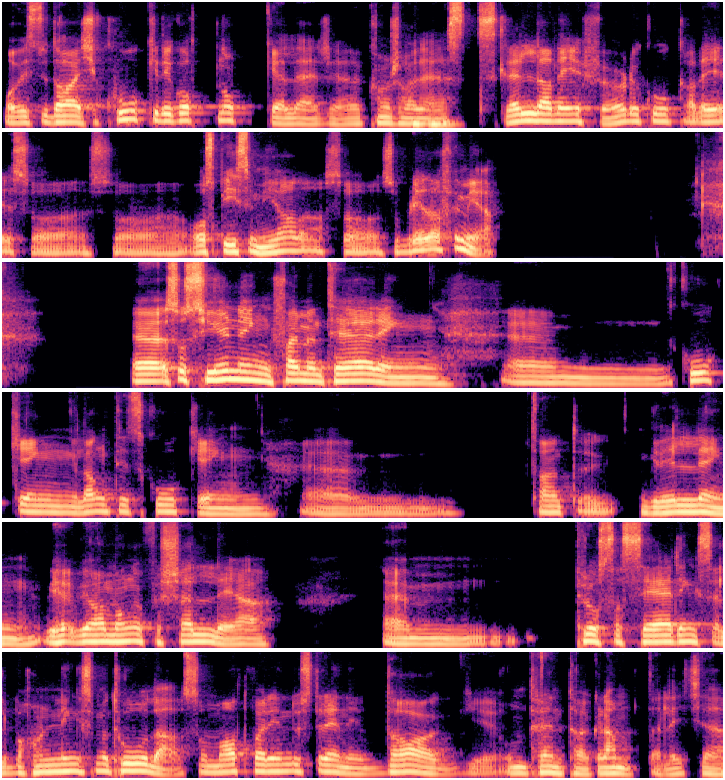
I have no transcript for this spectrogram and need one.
Og hvis du da ikke koker de godt nok, eller kanskje har skrella de før du koker de, så, så, og spiser mye av det, så, så blir det for mye. Eh, så syrning, fermentering, um, koking, langtidskoking Grilling. Vi, vi, har mange forskjellige prosesserings- eller behandlingsmetoder som matvareindustrien i dag omtrent har glemt eller ikke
